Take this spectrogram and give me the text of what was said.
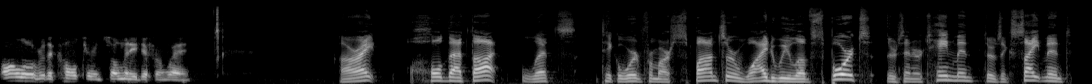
all over the culture in so many different ways. All right, hold that thought. Let's take a word from our sponsor. Why do we love sports? There's entertainment, there's excitement,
